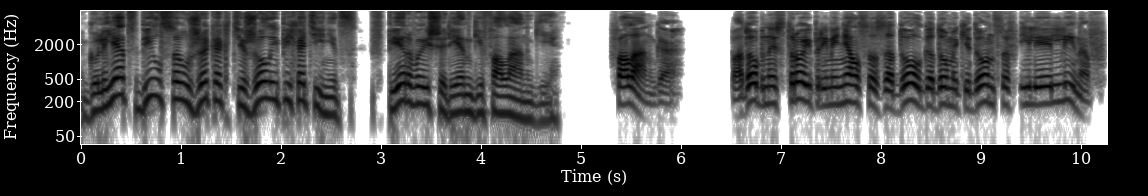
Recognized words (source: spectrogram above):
Гульят бился уже как тяжелый пехотинец в первой шеренге фаланги. Фаланга. Подобный строй применялся задолго до македонцев или эллинов.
